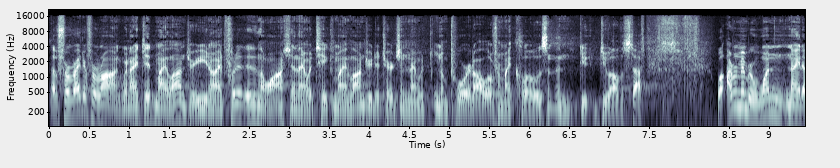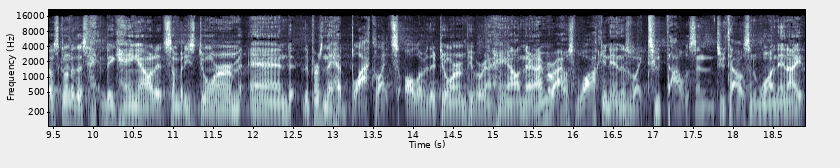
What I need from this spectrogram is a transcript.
Uh, for right or for wrong, when I did my laundry, you know, I'd put it in the wash and I would take my laundry detergent and I would, you know, pour it all over my clothes and then do, do all the stuff. Well, I remember one night I was going to this big hangout at somebody's dorm, and the person, they had black lights all over their dorm. People were going to hang out in there. And I remember I was walking in, this was like 2000, 2001, and I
